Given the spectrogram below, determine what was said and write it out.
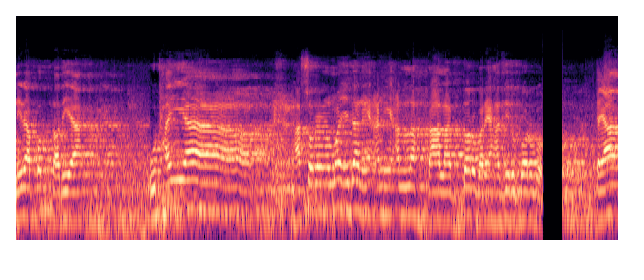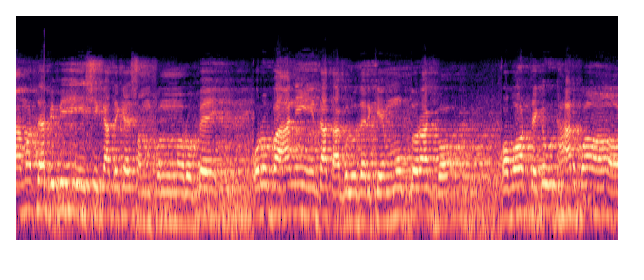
নিরাপত্তা দিয়া উঠাইয়া হাসরের ময়দানে আমি আল্লাহ তালার দরবারে হাজির করব। কেয়ামতে বিভীষিকা থেকে সম্পূর্ণরূপে কোরবানি দাতাগুলোদেরকে মুক্ত রাখব, কবর থেকে উঠার পর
